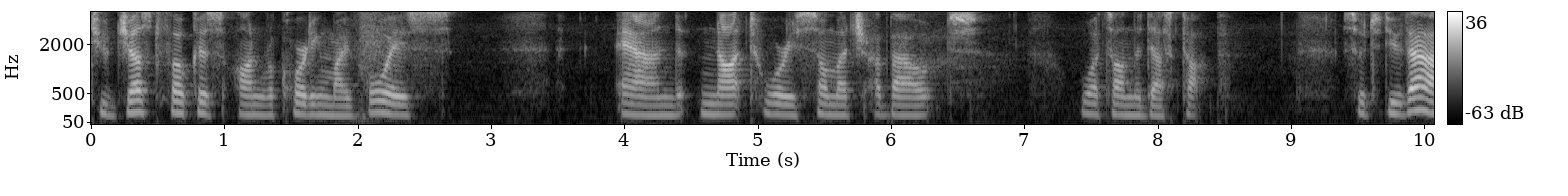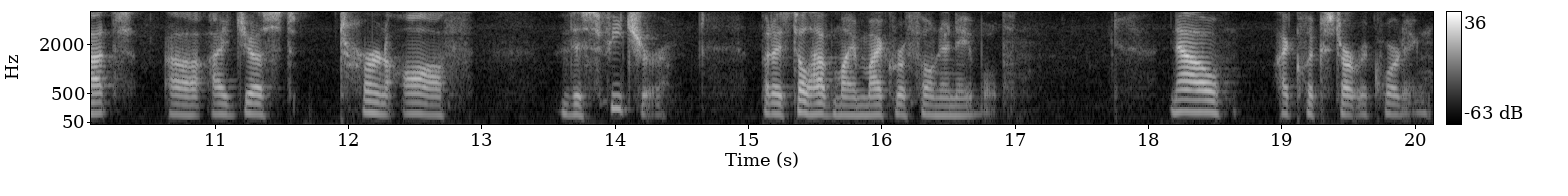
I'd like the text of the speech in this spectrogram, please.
to just focus on recording my voice and not to worry so much about what's on the desktop. So to do that, uh, I just turn off this feature, but I still have my microphone enabled. Now I click start recording.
